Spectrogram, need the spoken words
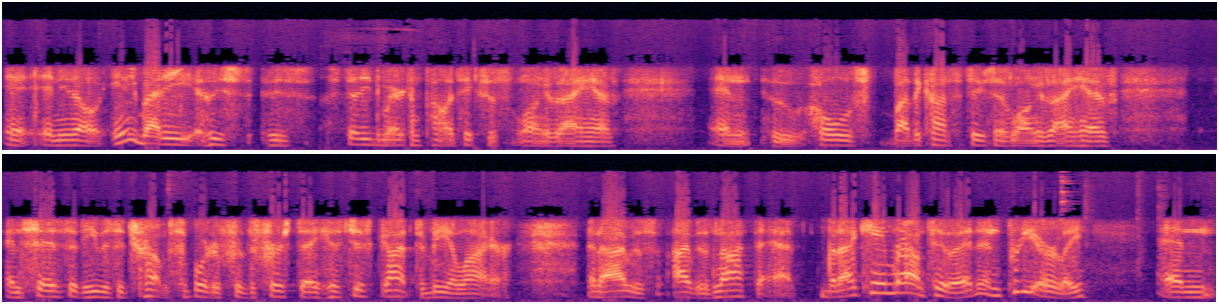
and, and you know anybody who's who's studied American politics as long as I have, and who holds by the Constitution as long as I have, and says that he was a Trump supporter for the first day has just got to be a liar. And I was I was not that, but I came around to it, and pretty early, and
